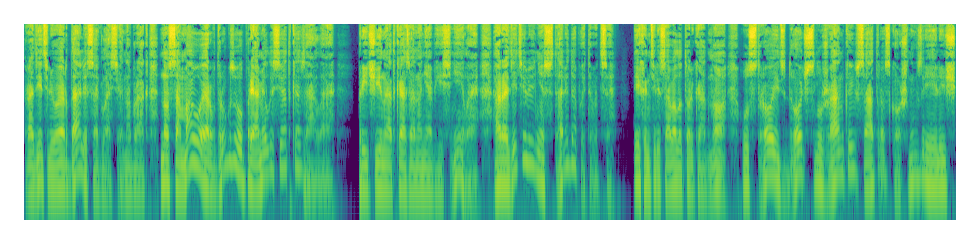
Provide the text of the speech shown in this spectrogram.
Родители Уэр дали согласие на брак, но сама Уэр вдруг заупрямилась и отказала. Причины отказа она не объяснила, а родители не стали допытываться. Их интересовало только одно — устроить дочь служанкой в сад роскошных зрелищ,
